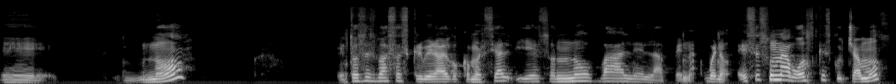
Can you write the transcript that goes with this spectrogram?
Eh, no. Entonces vas a escribir algo comercial y eso no vale la pena. Bueno, esa es una voz que escuchamos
